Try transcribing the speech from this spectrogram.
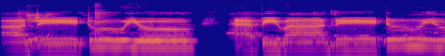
birthday to you. Happy birthday to you.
